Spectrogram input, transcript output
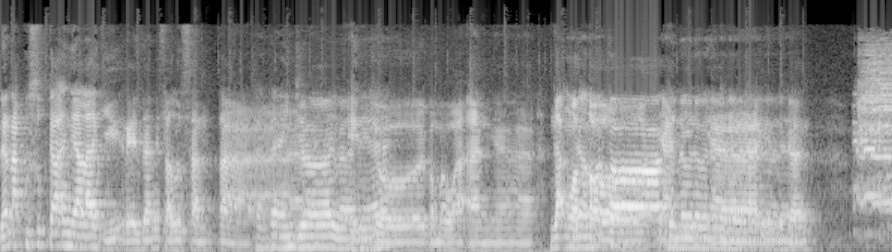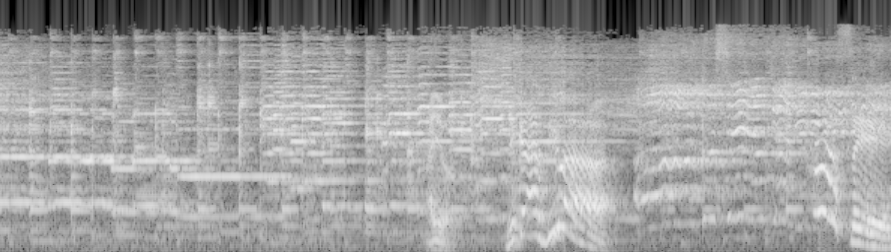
dan aku sukanya lagi Reza nih selalu santai. Santai enjoy banget ya. enjoy. ya Pembawaannya. Nggak ngotot, ngotot, bener, bener, bener, bener, bener, gitu kan. Ayo. Nika Ardila. Asik.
